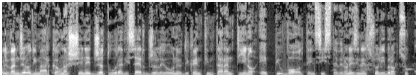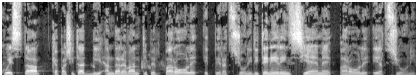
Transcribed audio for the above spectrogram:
il Vangelo di Marco a una sceneggiatura di Sergio Leone o di Quentin Tarantino e più volte insiste Veronesi nel suo libro su questa capacità di andare avanti per parole e per azioni, di tenere insieme parole e azioni.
